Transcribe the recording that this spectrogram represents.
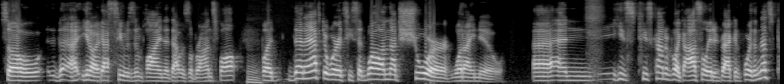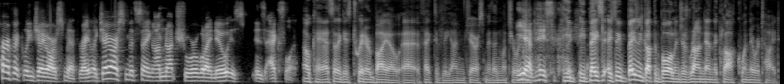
So, the, you know, I guess he was implying that that was LeBron's fault. Hmm. But then afterwards, he said, "Well, I'm not sure what I knew." Uh, and he's he's kind of like oscillated back and forth, and that's perfectly J.R. Smith, right? Like J.R. Smith saying, "I'm not sure what I knew" is is excellent. Okay, that's like his Twitter bio, uh, effectively. I'm J.R. Smith. I'm not sure. yeah, basically. He, he basically so he basically got the ball and just ran down the clock when they were tied.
